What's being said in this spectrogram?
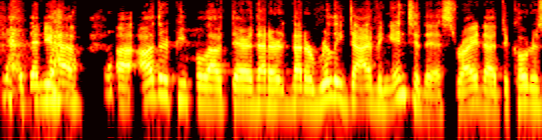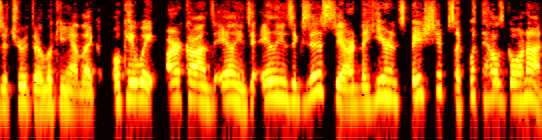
But then you have uh, other people out there that are that are really diving into this right? Uh, decoders of truth. They're looking at like okay wait archons aliens aliens exist? Yeah, are they here in spaceships? Like what the hell's going on?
